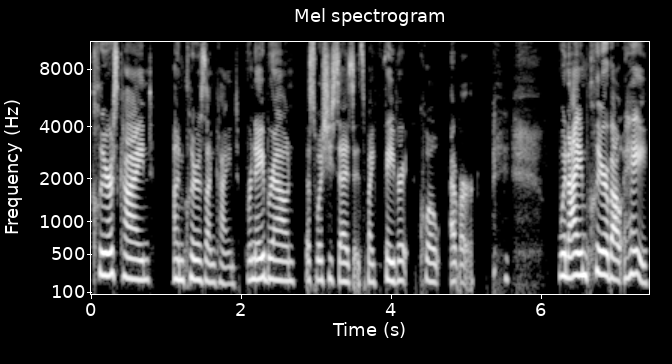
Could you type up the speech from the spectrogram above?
clear is kind, unclear is unkind. Brene Brown, that's what she says. It's my favorite quote ever. when I am clear about, hey,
